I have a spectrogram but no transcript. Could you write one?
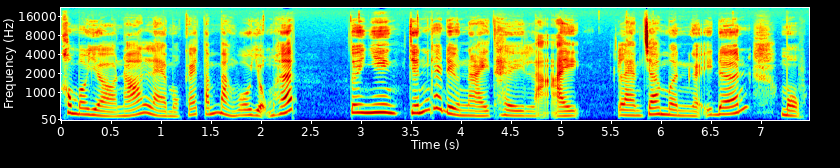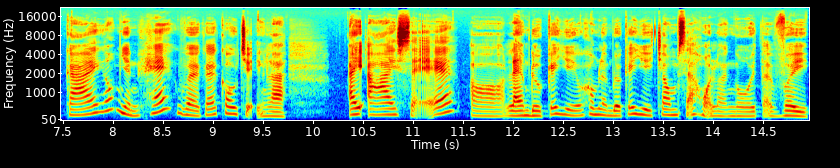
không bao giờ nó là một cái tấm bằng vô dụng hết tuy nhiên chính cái điều này thì lại làm cho mình nghĩ đến một cái góc nhìn khác về cái câu chuyện là AI sẽ uh, làm được cái gì hoặc không làm được cái gì trong xã hội loài người. Tại vì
